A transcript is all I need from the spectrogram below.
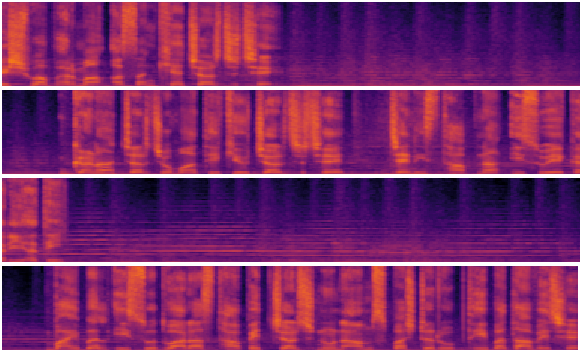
વિશ્વભરમાં અસંખ્ય ચર્ચ છે. ઘણા ચર્ચોમાંથી કયું ચર્ચ છે જેની સ્થાપના ઈસુએ કરી હતી? બાઇબલ ઈસુ દ્વારા સ્થાપિત ચર્ચનું નામ સ્પષ્ટ રૂપથી બતાવે છે.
